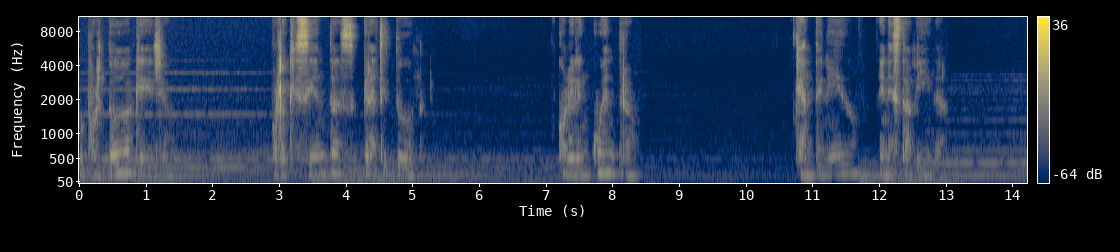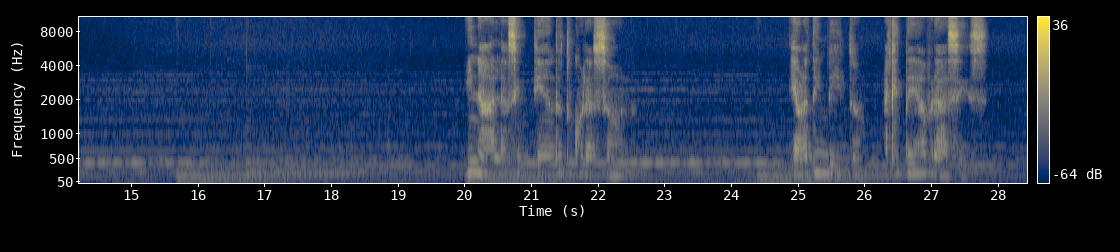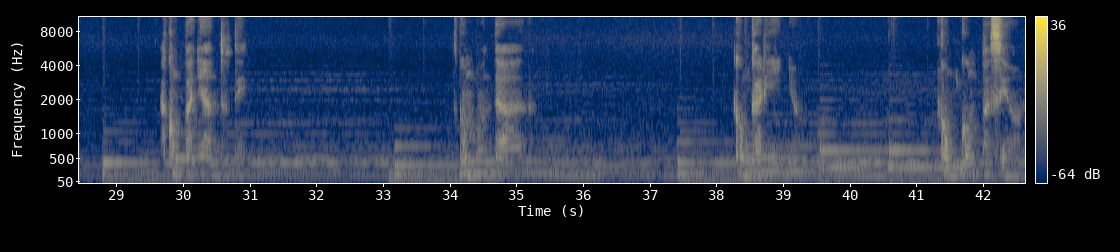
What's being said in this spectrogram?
O por todo aquello por lo que sientas gratitud con el encuentro que han tenido en esta vida. Inhala sintiendo tu corazón. Y ahora te invito a que te abraces, acompañándote con bondad, con cariño, con compasión.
